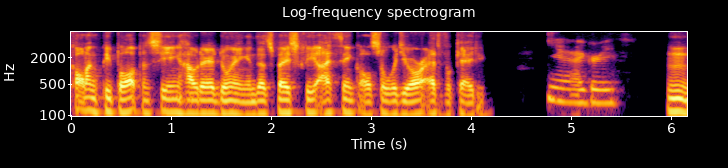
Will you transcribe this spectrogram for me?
calling people up and seeing how they're doing. And that's basically, I think, also what you're advocating. Yeah, I agree. Hmm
